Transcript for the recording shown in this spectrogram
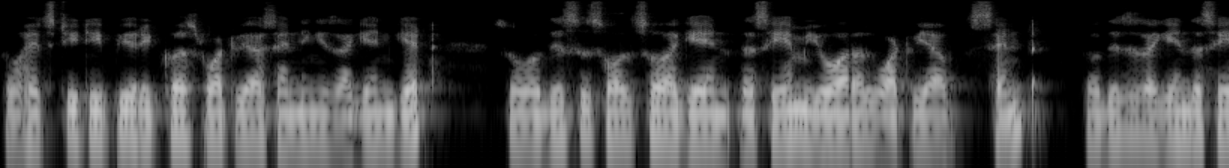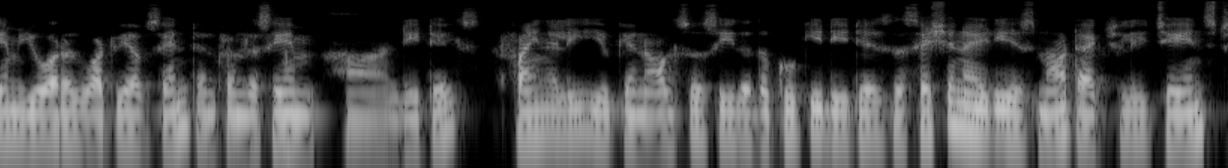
so http request what we are sending is again get. So this is also again the same url what we have sent. So this is again the same url what we have sent and from the same uh, details. Finally you can also see that the cookie details the session id is not actually changed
